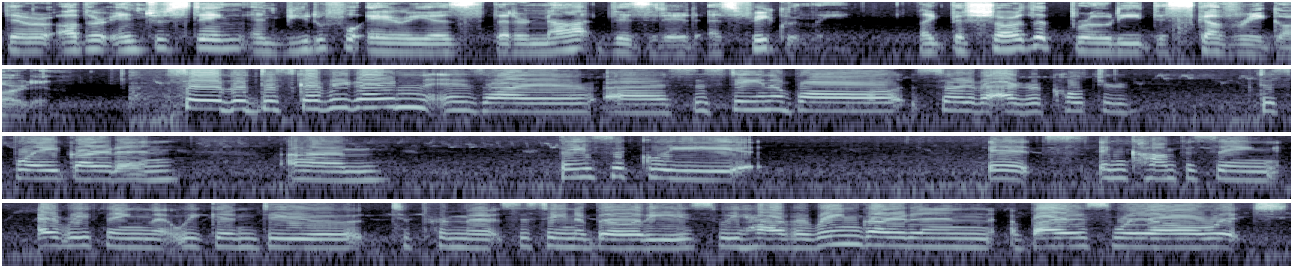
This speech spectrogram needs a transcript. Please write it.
there are other interesting and beautiful areas that are not visited as frequently, like the Charlotte Brody Discovery Garden. So the Discovery Garden is our uh, sustainable sort of agriculture display garden. Um, basically, it's encompassing everything that we can do to promote sustainability. So we have a rain garden, a bioswale, which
